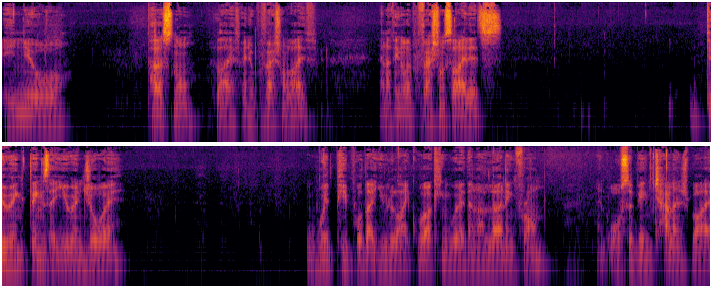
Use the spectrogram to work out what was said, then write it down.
in your personal life and your professional life. And I think on the professional side, it's doing things that you enjoy with people that you like working with and are learning from, and also being challenged by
